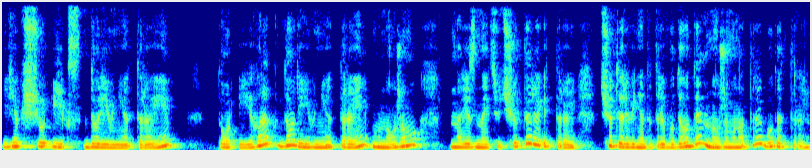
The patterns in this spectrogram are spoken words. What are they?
Якщо х дорівнює 3, то y дорівнює 3 множимо на різницю 4 і 3. 4 відняти 3 буде 1, множимо на 3 буде 3.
